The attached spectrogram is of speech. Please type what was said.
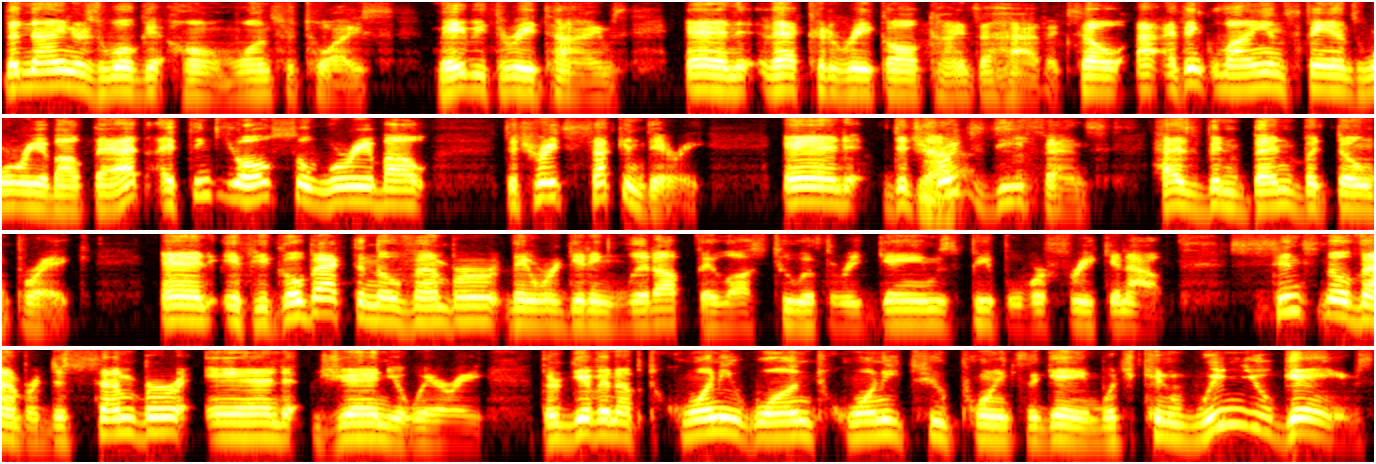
the Niners will get home once or twice, maybe three times and that could wreak all kinds of havoc. So I think Lions fans worry about that. I think you also worry about Detroit's secondary. And Detroit's yeah. defense has been bend but don't break. And if you go back to November, they were getting lit up. They lost two or three games. People were freaking out. Since November, December, and January, they're giving up 21, 22 points a game, which can win you games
